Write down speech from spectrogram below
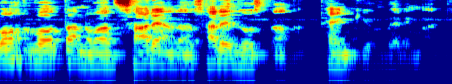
ਬਹੁਤ ਬਹੁਤ ਧੰਨਵਾਦ ਸਾਰਿਆਂ ਦਾ ਸਾਰੇ ਦੋਸਤਾਂ ਦਾ। Thank you very much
